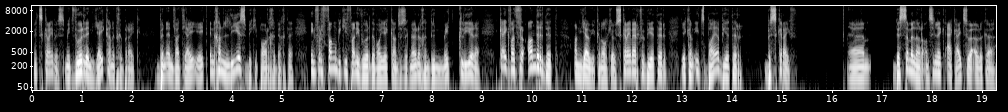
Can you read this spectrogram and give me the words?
met skrywers, met woorde en jy kan dit gebruik binne in wat jy het en gaan lees bietjie paar gedigte en vervang bietjie van die woorde waar jy kan soos ek nou nog gaan doen met kleure. Kyk wat verander dit aan jou. Jy kan dalk jou skryfwerk verbeter, jy kan iets baie beter beskryf. Ehm um, dissimilar aansienlik ek hy het so 'n oulike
